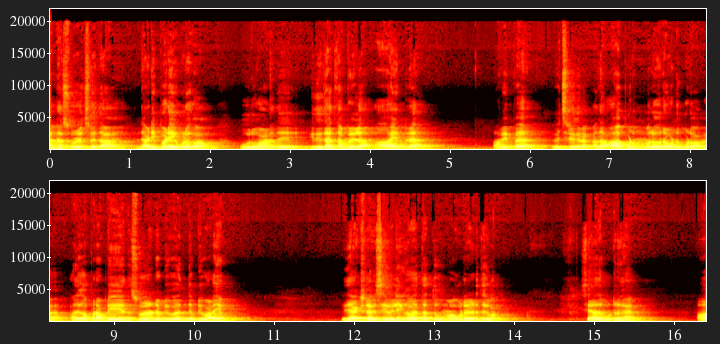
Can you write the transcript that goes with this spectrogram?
என்ற சுழற்சியில் தான் இந்த அடிப்படை உலகம் உருவானது. இதுதான் தமிழில் ஆ என்ற அமைப்பை வச்சிருக்கிறாங்க அதான் ஆ போடணும் முதல்ல ஒரு ரவுண்டு போடுவாங்க. அதுக்கப்புறம் அப்படியே இந்த சுழண்டு இப்படி வந்து இப்படி வளையும். இது ஆக்சுவலாக சிவலிங்க தத்துவமாக கூட எடுத்துக்கலாம். சரி அதை விட்டுருங்க. ஆ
